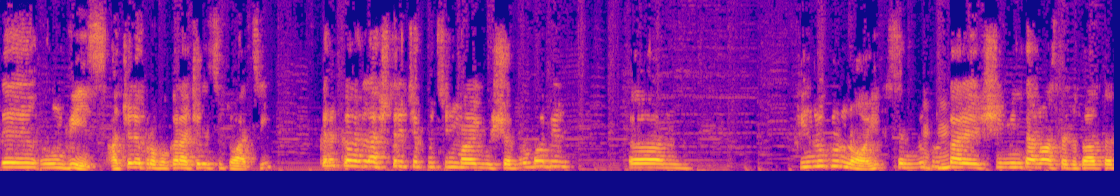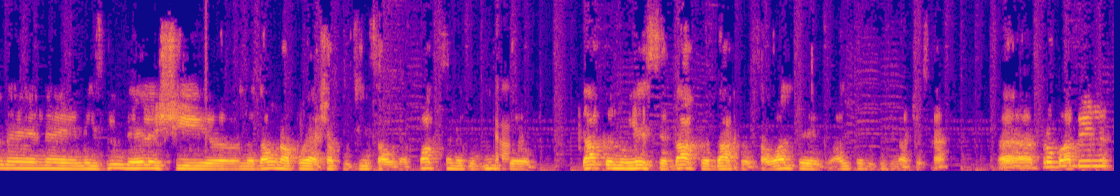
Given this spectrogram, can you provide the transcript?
de învins acele provocări, acele situații. Cred că le-aș trece puțin mai ușor. Probabil, uh, fiind lucruri noi, sunt lucruri uh-huh. care și mintea noastră câteodată ne, ne, ne izbim de ele și uh, ne dau înapoi așa puțin sau ne fac să ne gândim da. că dacă nu iese, dacă, dacă sau alte, alte lucruri din acestea. Uh, probabil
